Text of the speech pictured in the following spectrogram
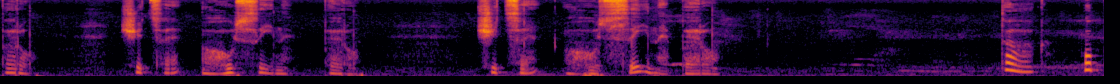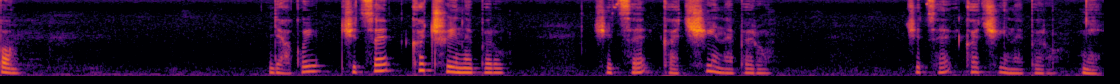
перо? Чи це гусине перо? Чи це гусине перо? Так, опа. Дякую. Чи це качине перо? Чи це качине перо? Чи це качине перо? Ні.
